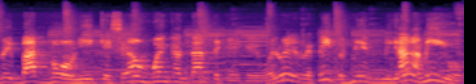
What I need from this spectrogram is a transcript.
de Bad Bunny, que sea un buen cantante, que, que vuelvo y repito, es mi, mi gran amigo,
